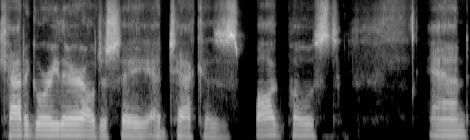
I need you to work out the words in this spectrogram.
category there. I'll just say EdTech as blog post. And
